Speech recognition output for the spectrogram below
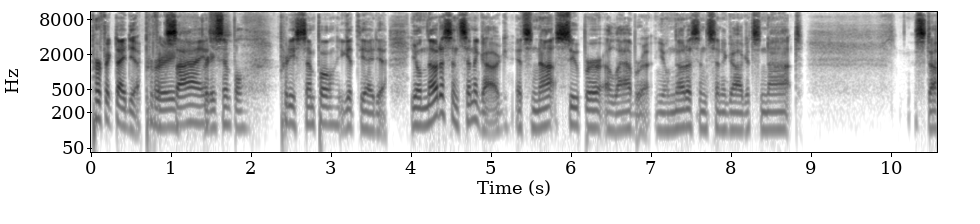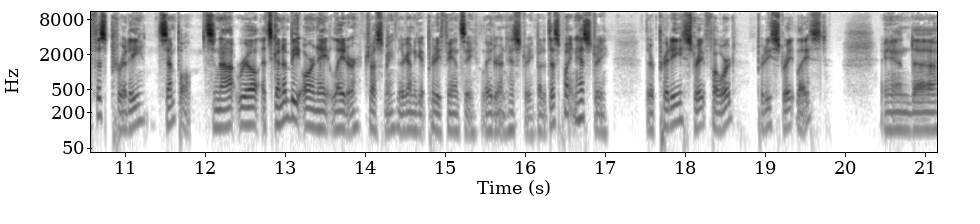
Perfect idea, perfect pretty, size. Pretty simple. Pretty simple. You get the idea. You'll notice in synagogue, it's not super elaborate. You'll notice in synagogue, it's not. Stuff is pretty simple. It's not real. It's going to be ornate later. Trust me, they're going to get pretty fancy later in history. But at this point in history, they're pretty straightforward, pretty straight laced, and uh,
